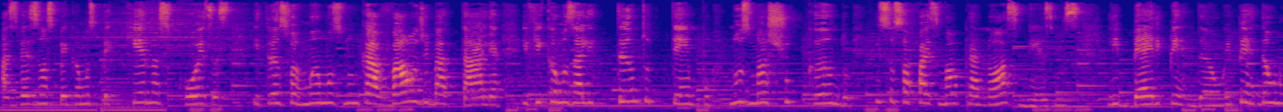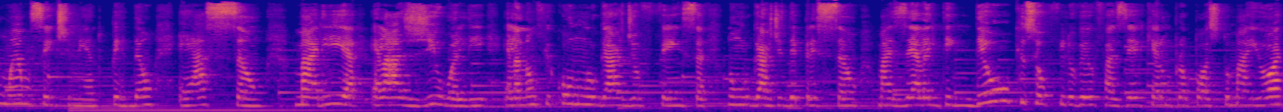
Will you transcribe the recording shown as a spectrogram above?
Às vezes nós pegamos pequenas coisas e transformamos num cavalo de batalha e ficamos ali tanto tempo nos machucando. Isso só faz mal para nós mesmos. Libere perdão. E perdão não é um sentimento, perdão é ação. Maria, ela agiu ali, ela não ficou num lugar de ofensa, num lugar de depressão, mas ela entendeu o que o seu filho veio fazer, que era um propósito maior,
